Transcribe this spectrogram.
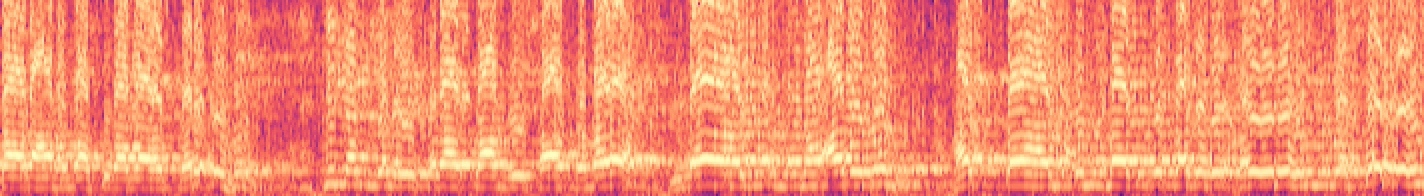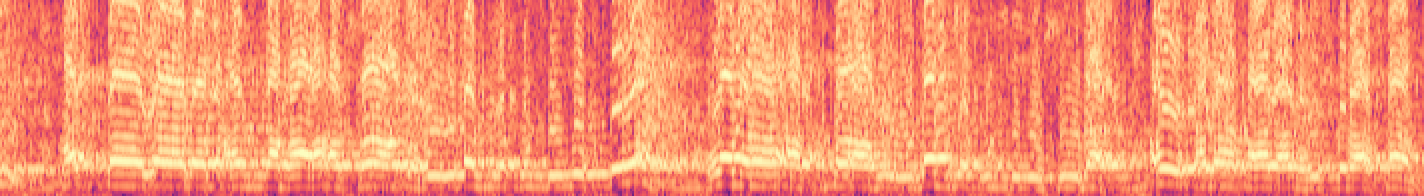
تعالیٰ عنہ سے روایت کرتے ہیں کہ نبی علیہ السلام نے ساتھ فرمایا، لا یؤمن عبد حتى يؤمن بقدر خيره وشره حتى يعلم ان ما اصابه لم يكن ليخطئه وما اخطاه لم يكن ليصيبه او كما قال عليه السلام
